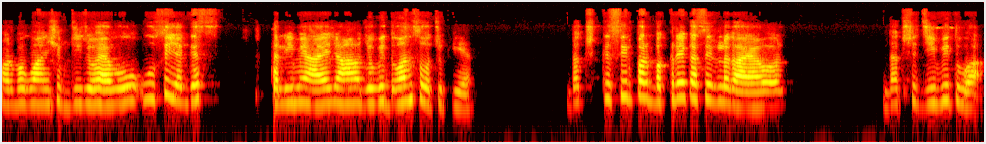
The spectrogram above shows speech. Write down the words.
और भगवान शिव जी जो है वो उस यज्ञ स्थली में आए जहाँ जो भी ध्वंस हो चुकी है। दक्ष के सिर पर बकरे का सिर लगाया और दक्ष जीवित हुआ।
